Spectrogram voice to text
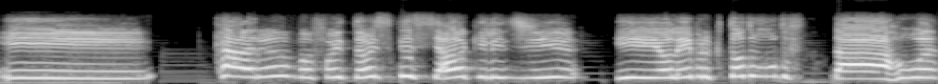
E caramba, foi tão especial aquele dia. E eu lembro que todo mundo da rua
